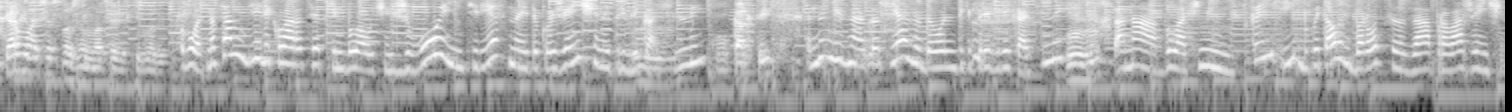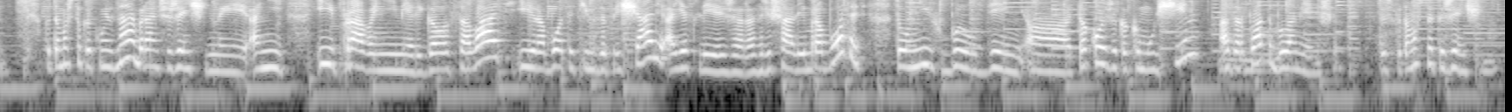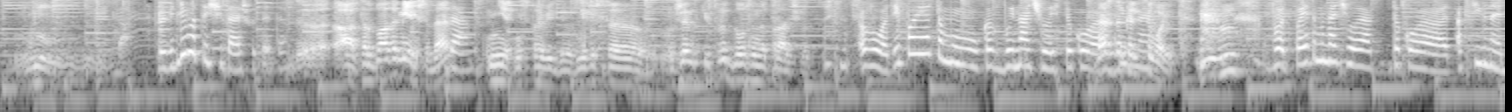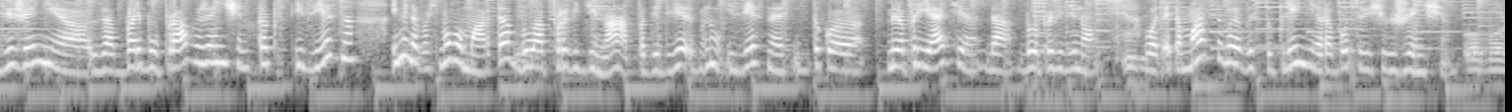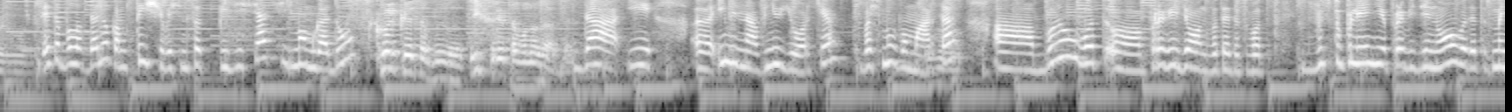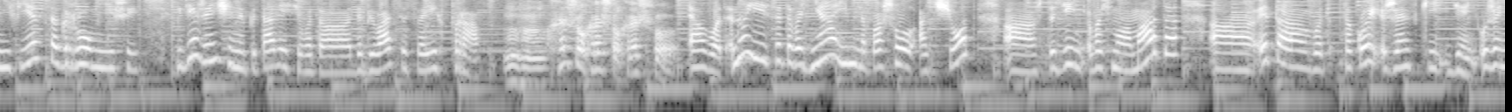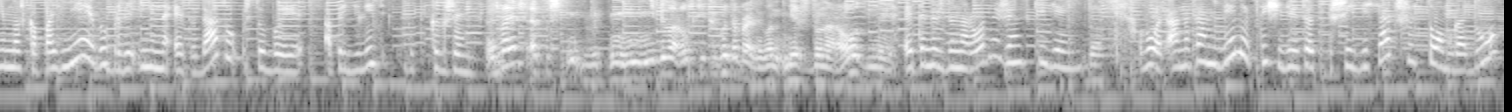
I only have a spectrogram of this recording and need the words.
Как вот. все сложно было в советские годы? Вот, на самом деле Клара Цеткин была очень живой, интересной, такой женщиной, привлекательной. Как ты? Ну, не знаю, как я, но довольно-таки привлекательной. Мгм. Она была феминисткой и пыталась бороться за права женщин. Потому что, как мы знаем, раньше женщины, они и права не имели голосовать, и работать им запрещали, а если же разрешали им работать, то у них был день э, такой же, как и мужчин, а зарплата была меньше. То есть потому что это женщина. Ну. Справедливо ты считаешь вот это? Э, А, зарплата меньше, да? Да. Нет, несправедливо. Мне кажется, женский труд должен оплачиваться. Вот, и поэтому как бы началось такое... Даже на активное- кольцевой. Мгм. Вот, поэтому начало такое активное движение за борьбу прав женщин. Как известно, именно 8 марта была проведена под ну, известное такое мероприятие, да, было проведено. Вот, это массовое выступление работающих женщин. О, боже мой. Это было в далеком 1857 году. Сколько это было? 300 лет тому назад, да? Да, и именно в Нью-Йорке 8 марта а, был вот а, проведен вот этот вот выступление проведено, вот этот манифест огромнейший, где женщины пытались вот а, добиваться своих прав. Мгм. Хорошо, хорошо, хорошо. А, вот. Ну и с этого дня именно пошел отчет, а, что день 8 марта это вот такой женский день. Уже немножко позднее выбрали именно эту дату, чтобы определить вот как женский. Знаешь, это ж не белорусский какой-то праздник, он международный. Это Международный женский день. Да. Вот, а на самом деле в 1966 году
